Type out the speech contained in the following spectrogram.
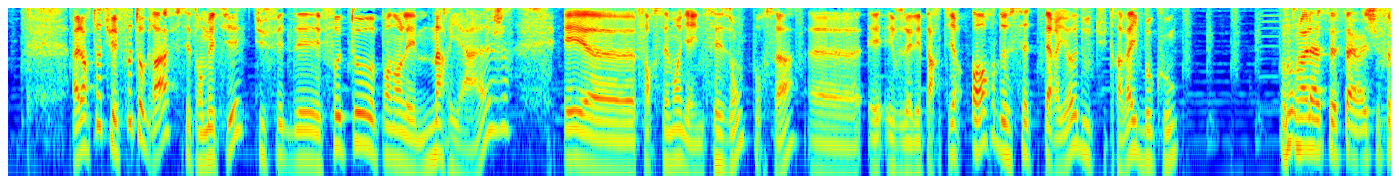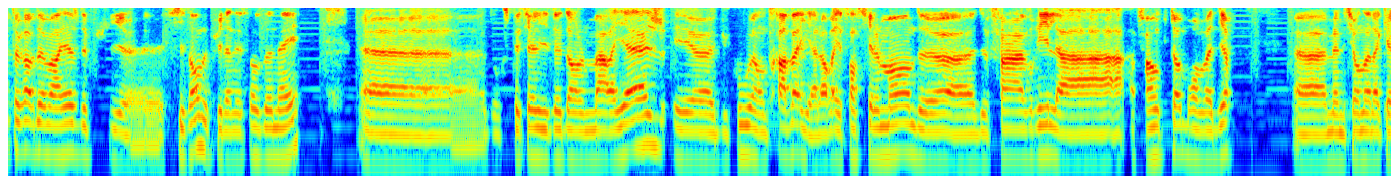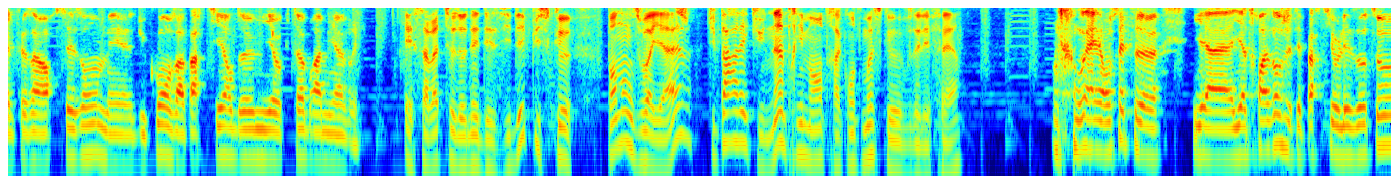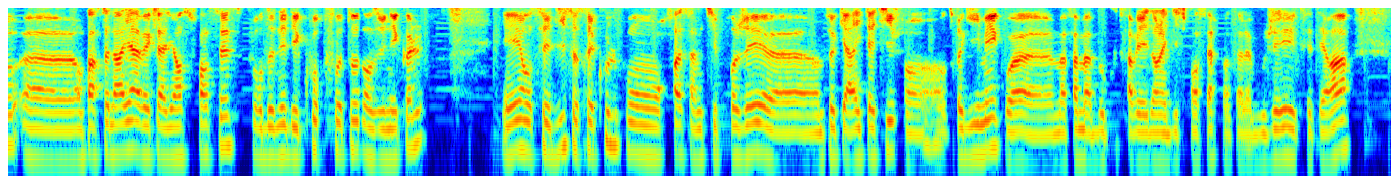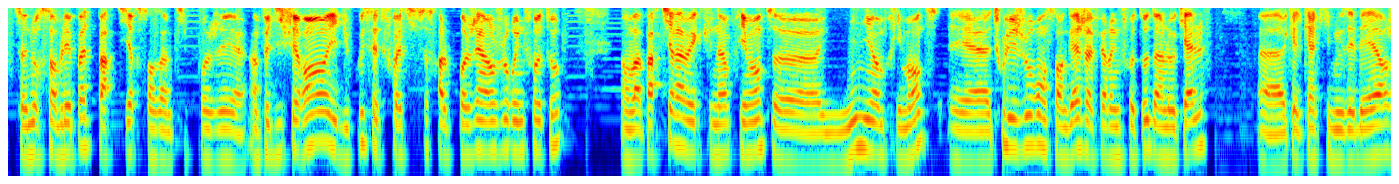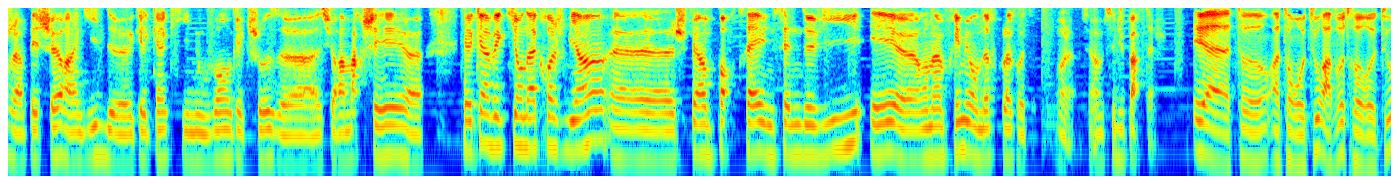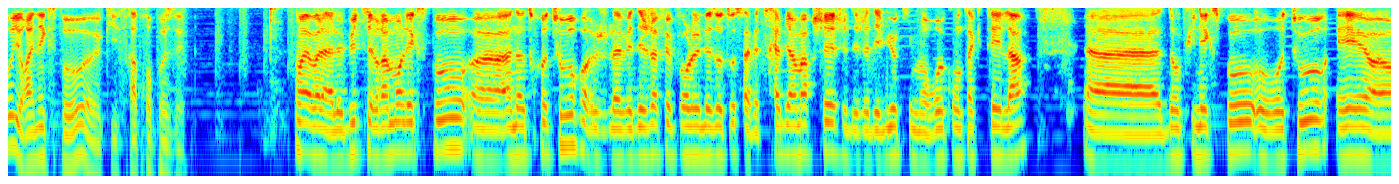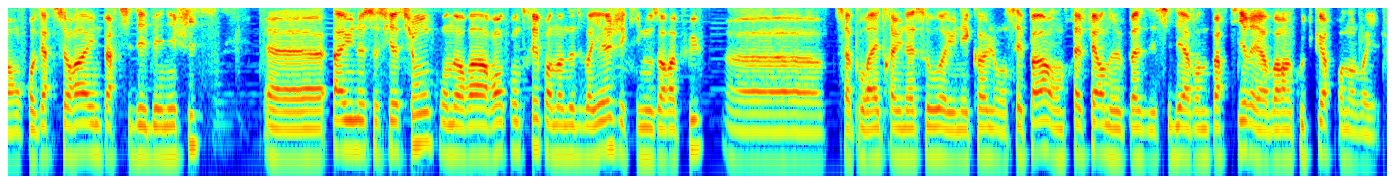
Alors toi, tu es photographe, c'est ton métier. Tu fais des photos pendant les mariages et euh, forcément, il y a une saison pour ça. Euh, et, vous allez partir hors de cette période où tu travailles beaucoup. Voilà, c'est ça. Je suis photographe de mariage depuis 6 euh, ans, depuis la naissance de Naé. donc spécialisé dans le mariage et du coup on travaille alors essentiellement de, fin avril à, fin octobre on va dire euh, même si on en a quelques-uns hors saison, mais du coup, on va partir de mi-octobre à mi-avril. Et ça va te donner des idées puisque pendant ce voyage, tu pars avec une imprimante. Raconte-moi ce que vous allez faire. ouais, en fait, euh, il, y a, y, a, trois ans, j'étais parti au Les Autos euh, en partenariat avec l'Alliance française pour donner des cours photo dans une école. Et on s'est dit, ce serait cool qu'on refasse un petit projet euh, un peu caritatif, entre guillemets. Quoi. Euh, ma femme a beaucoup travaillé dans les dispensaires quand elle a bougé, etc. Ça nous ressemblait pas de partir sans un petit projet un peu différent. Et du coup, cette fois-ci, ce sera le projet Un jour, une photo. On va partir avec une imprimante, euh, une mini imprimante. Et tous les jours, on s'engage à faire une photo d'un local euh, quelqu'un qui nous héberge, un pêcheur, un guide, euh, quelqu'un qui nous vend quelque chose euh, sur un marché, quelqu'un avec qui on accroche bien. je fais un portrait, une scène de vie et on imprime et on offre la photo. Voilà, c'est du partage. Et à ton, à ton retour, à votre retour, il y aura une expo qui sera proposée. Ouais, voilà, le but c'est vraiment l'expo. Euh, à notre retour, je l'avais déjà fait pour le, les autos, ça avait très bien marché. J'ai déjà des lieux qui m'ont recontacté là. Euh, donc une expo au retour et euh, on reversera une partie des bénéfices euh, à une association qu'on aura rencontrée pendant notre voyage et qui nous aura plu. Euh, ça pourrait être à une asso, à une école, on ne sait pas. On préfère ne pas se décider avant de partir et avoir un coup de cœur pendant le voyage.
